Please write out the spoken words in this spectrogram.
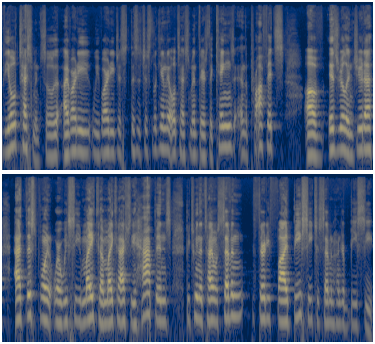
the Old Testament. So I've already, we've already just, this is just looking at the Old Testament. There's the kings and the prophets of Israel and Judah. At this point, where we see Micah, Micah actually happens between the time of 735 BC to 700 BC.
